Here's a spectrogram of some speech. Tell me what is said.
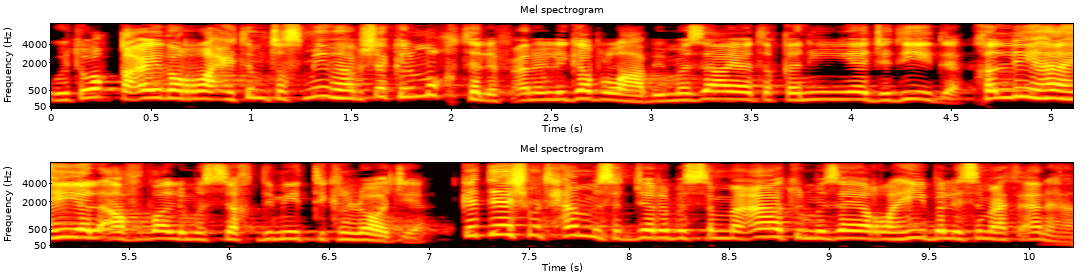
ويتوقع أيضا راح يتم تصميمها بشكل مختلف عن اللي قبلها بمزايا تقنية جديدة تخليها هي الأفضل لمستخدمي التكنولوجيا. قديش متحمس تجرب السماعات والمزايا الرهيبة اللي سمعت عنها؟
